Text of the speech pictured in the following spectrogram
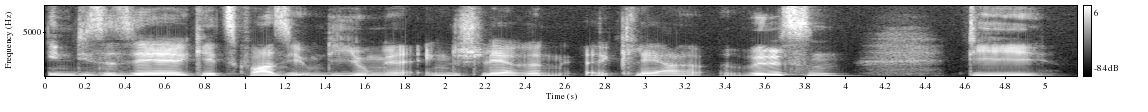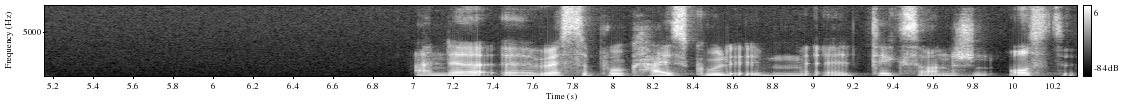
in dieser Serie geht es quasi um die junge Englischlehrerin äh, Claire Wilson, die an der äh, Westerbrook High School im äh, texanischen Osten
